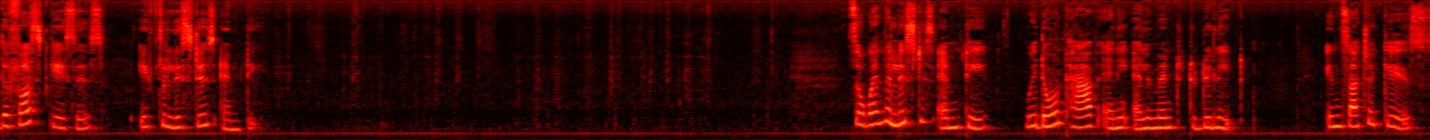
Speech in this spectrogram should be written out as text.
The first case is if the list is empty. So when the list is empty, we don't have any element to delete. In such a case,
